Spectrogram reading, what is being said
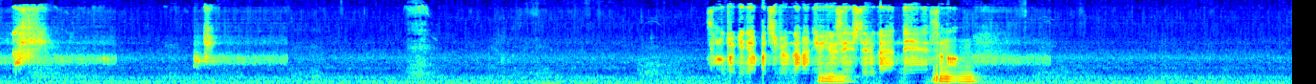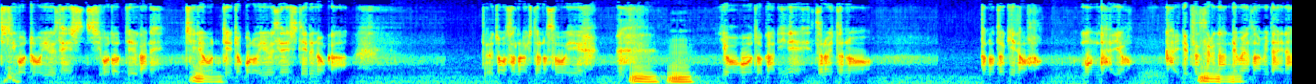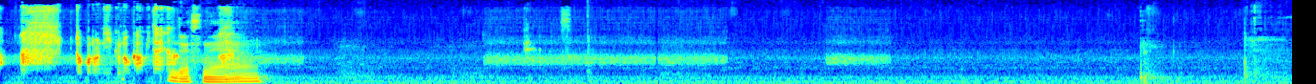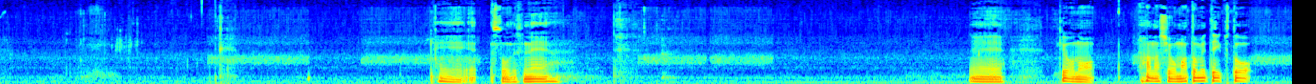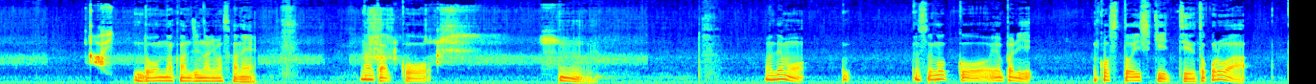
その時にやっぱ自分が何を優先してるかやんね、その、うん。仕事を優先し仕事っていうかね治療っていうところを優先してるのか、それともその人のそういううん。とかにねその人のその時の問題を解決する何でも屋さんみたいなところに行くのかみたいな、ですね。えー、そうですね。えー、今日の話をまとめていくと、はいどんな感じになりますかね？なんかこう、うん。まあでも、すごくこう、やっぱりコスト意識っていうところは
